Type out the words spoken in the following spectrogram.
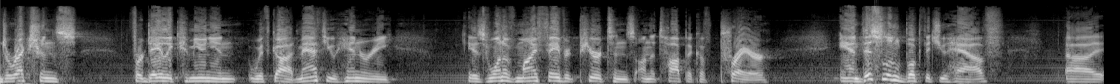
directions for daily communion with God. Matthew Henry is one of my favorite Puritans on the topic of prayer. And this little book that you have uh,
